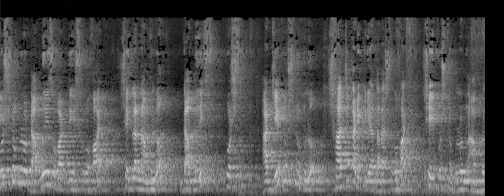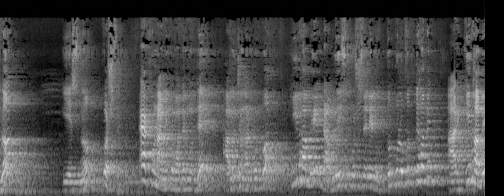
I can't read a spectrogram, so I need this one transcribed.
প্রশ্নগুলো ডাব্লিউএস ওয়ার্ড দিয়ে শুরু হয়, সেগুলোর নাম হলো ডাব্লিউএস প্রশ্ন। আর যে প্রশ্নগুলো সাহায্যকারী ক্রিয়া দ্বারা শুরু হয়, সেই প্রশ্নগুলোর নাম হলো ইয়েস, নো কোশ্চেন। এখন আমি তোমাদের মধ্যে আলোচনা করব কীভাবে ডাব্লিউএস কোশ্চেনের উত্তরগুলো করতে হবে আর কীভাবে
